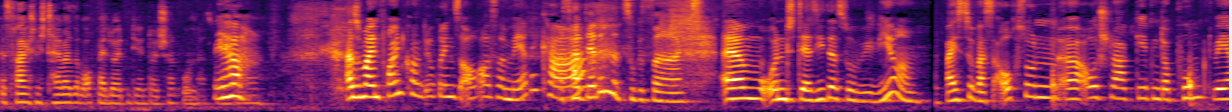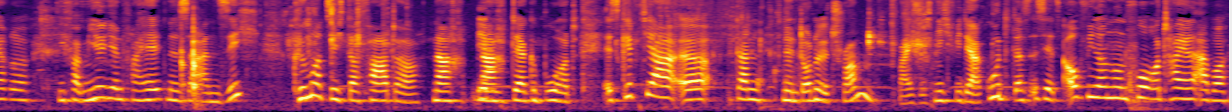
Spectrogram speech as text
Das frage ich mich teilweise aber auch bei Leuten, die in Deutschland wohnen. Also, ja. Also mein Freund kommt übrigens auch aus Amerika. Was hat der denn dazu gesagt? Ähm, und der sieht das so wie wir. Weißt du, was auch so ein äh, ausschlaggebender Punkt wäre? Die Familienverhältnisse an sich. Kümmert sich der Vater nach, nach der Geburt? Es gibt ja äh, dann einen Donald Trump, weiß ich nicht, wie der. Gut, das ist jetzt auch wieder nur ein Vorurteil, aber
